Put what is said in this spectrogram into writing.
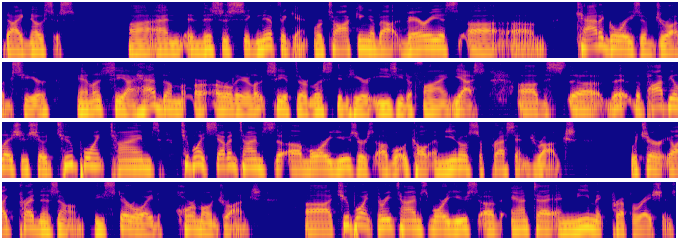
diagnosis. Uh, and, and, this is significant. We're talking about various uh, um, categories of drugs here. And let's see, I had them earlier. Let's see if they're listed here, easy to find. Yes, uh, the, uh, the, population showed two point times, two point seven times uh, more users of what we call immunosuppressant drugs which are like prednisone, these steroid hormone drugs. Uh, 2.3 times more use of anti-anemic preparations.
